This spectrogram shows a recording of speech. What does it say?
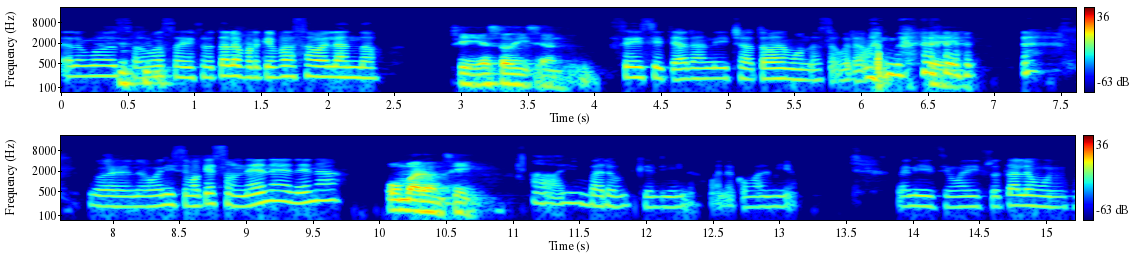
hermosa, hermosa, disfrutarla porque pasa volando. Sí, eso dicen. Sí, sí, te habrán dicho a todo el mundo seguramente. Sí. bueno, buenísimo. ¿Qué es un nene, nena? Un varón, sí. Ay, un varón, qué lindo, bueno, como el mío. Buenísimo, disfrutarlo mucho.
